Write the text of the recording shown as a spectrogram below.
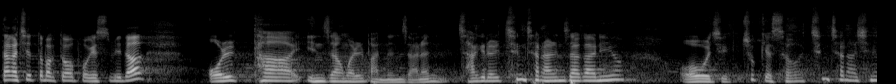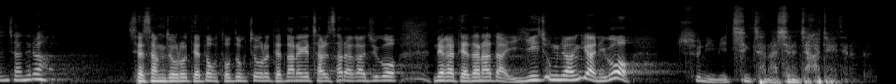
다 같이 또박또박 보겠습니다. 옳다 인정을 받는 자는 자기를 칭찬하는 자가 아니요 오직 주께서 칭찬하시는 자니라. 세상적으로 대도 도덕적으로 대단하게 잘 살아가지고 내가 대단하다 이게 중요한 게 아니고 주님이 칭찬하시는 자가 되어야 되는 거예요.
